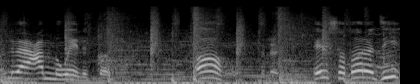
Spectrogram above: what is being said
اللي بقى عم والد برضه. آه. إيه الشطارة دي؟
